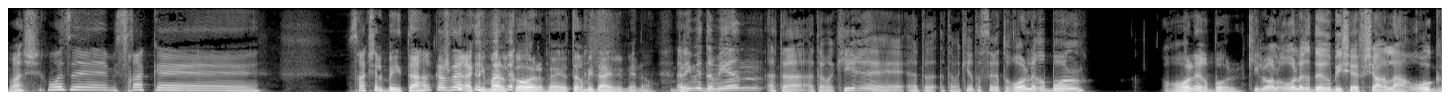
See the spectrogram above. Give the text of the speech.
ממש כמו איזה משחק, אה, משחק של בית"ר כזה, רק עם אלכוהול ויותר מדי ממנו. אני מדמיין, אתה, אתה, מכיר, אה, אתה, אתה מכיר את הסרט רולר בול? רולר בול. כאילו על roller derby שאפשר להרוג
